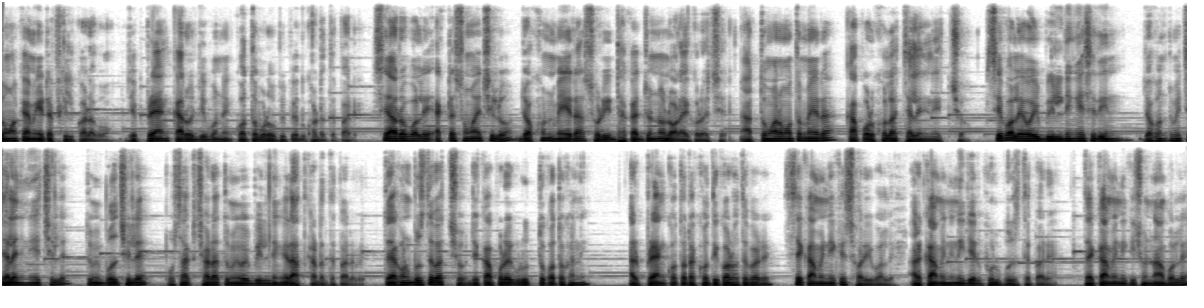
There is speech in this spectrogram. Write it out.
তোমাকে আমি এটা ফিল করাবো, যে প্র্যাঙ্ক কারও জীবনে কত বড় বিপদ ঘটাতে পারে। সে আরও বলে, একটা সময় ছিল যখন মেয়েরা শরীর ঢাকার জন্য লড়াই করেছে, আর তোমার মতো মেয়েরা কাপড় খোলার চ্যালেঞ্জ নিচ্ছ। সে বলে, ওই বিল্ডিংয়ে সেদিন যখন তুমি চ্যালেঞ্জ নিয়েছিলে, তুমি বলছিলে, পোশাক ছাড়া তুমি ওই বিল্ডিংয়ে রাত কাটাতে পারবে। তো এখন বুঝতে পারছ যে কাপড়ের গুরুত্ব কতখানি? আর প্র্যাঙ্ক কতটা ক্ষতিকর হতে পারে, সে কামিনীকে সরি বলে। আর কামিনী নিজের ভুল বুঝতে পারে। তাই কামিনী কিছু না বলে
